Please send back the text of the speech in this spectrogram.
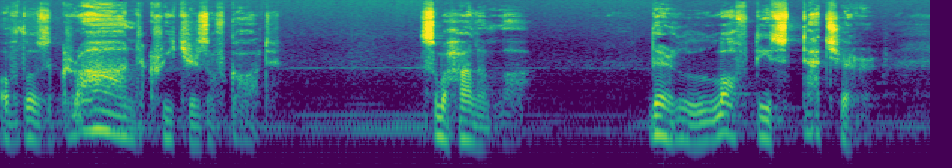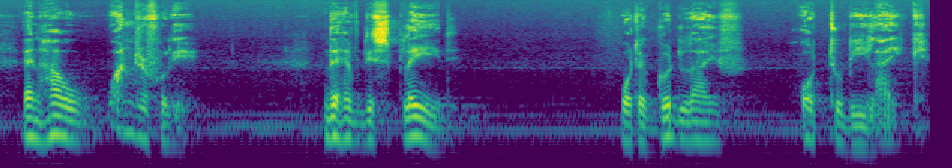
of those grand creatures of God. Subhanallah their lofty stature and how wonderfully they have displayed what a good life ought to be like.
